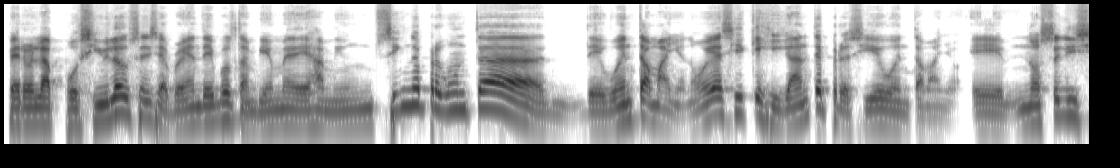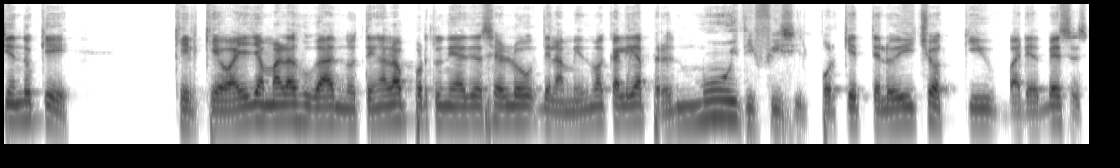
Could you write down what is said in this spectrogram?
pero la posible ausencia de Brian Dable también me deja a mí un signo de pregunta de buen tamaño. No voy a decir que gigante, pero sí de buen tamaño. Eh, no estoy diciendo que, que el que vaya a llamar a las jugadas no tenga la oportunidad de hacerlo de la misma calidad, pero es muy difícil, porque te lo he dicho aquí varias veces.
